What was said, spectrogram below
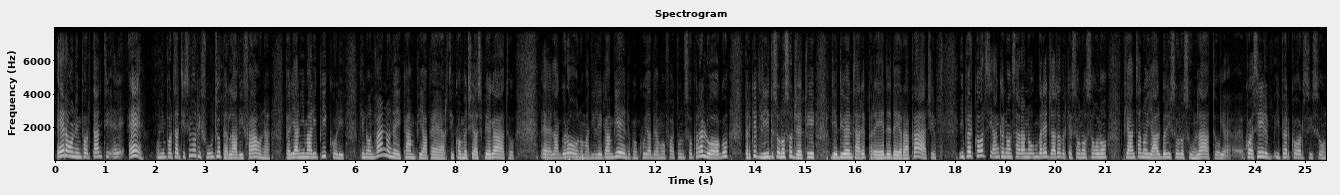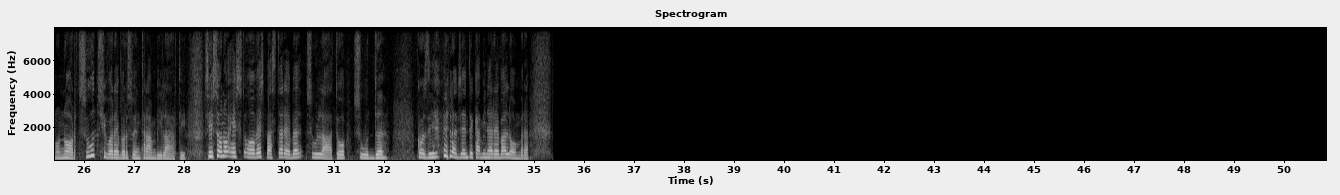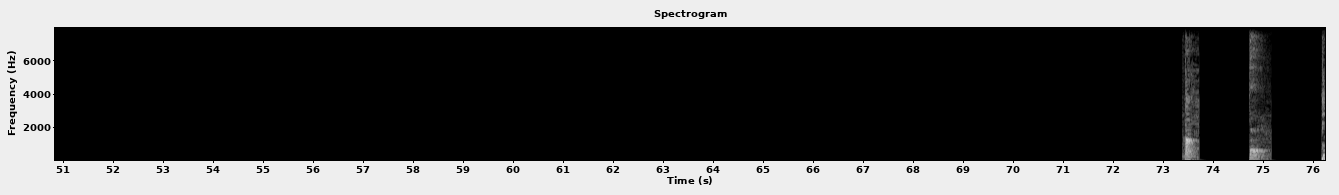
era un importante, è un importantissimo rifugio per l'avifauna, per gli animali piccoli che non vanno nei campi aperti, come ci ha spiegato eh, l'agronoma di Lega Ambiente con cui abbiamo fatto un sopralluogo, perché lì sono soggetti di diventare prede dei rapaci. I percorsi anche non saranno ombreggiati perché sono solo, piantano gli alberi solo su un lato. Quasi il, i percorsi sono nord-sud, ci vorrebbero su entrambi i lati. Se sono est-ovest basterebbe sul lato sud, così la gente camminerebbe all'ombra.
